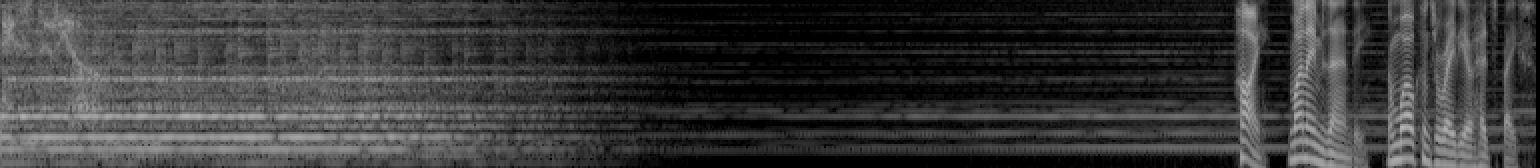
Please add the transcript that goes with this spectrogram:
Hi, my name's Andy, and welcome to Radio Headspace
